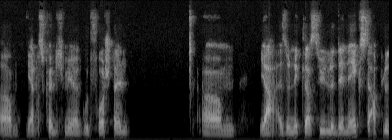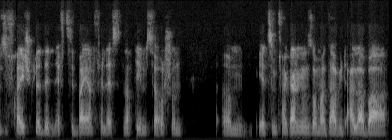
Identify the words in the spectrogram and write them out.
Ähm, ja, das könnte ich mir gut vorstellen. Ähm, ja, also Niklas Süle, der nächste ablösefreie Spieler, den FC Bayern verlässt, nachdem es ja auch schon ähm, jetzt im vergangenen Sommer David Alaba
